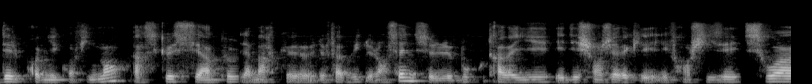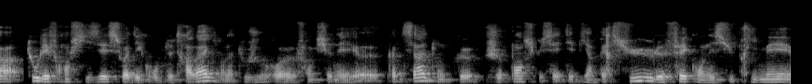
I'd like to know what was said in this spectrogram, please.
dès le premier confinement, parce que c'est un peu la marque euh, de fabrique de l'enseigne, c'est de beaucoup travailler et d'échanger avec les, les, franchisés, soit tous les franchisés, soit des groupes de travail. On a toujours fonctionné comme ça, donc je pense que ça a été bien perçu. Le fait qu'on ait supprimé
